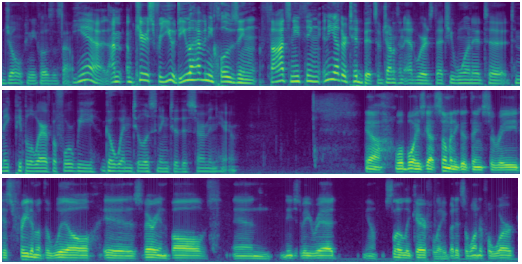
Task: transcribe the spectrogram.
Joel, can you close this out? Yeah, I'm, I'm curious for you. Do you have any closing thoughts, anything, any other tidbits of Jonathan Edwards that you wanted to, to make people aware of before we go into listening to this sermon here? Yeah, well, boy, he's got so many good things to read. His freedom of the will is very involved and needs to be read, you know, slowly, carefully. But it's a wonderful work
